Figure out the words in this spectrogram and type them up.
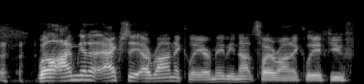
well, I'm gonna actually, ironically, or maybe not so ironically, if you've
